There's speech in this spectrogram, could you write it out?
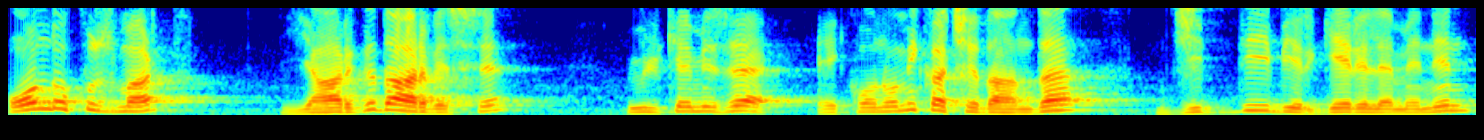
19 Mart yargı darbesi ülkemize ekonomik açıdan da ciddi bir gerilemenin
